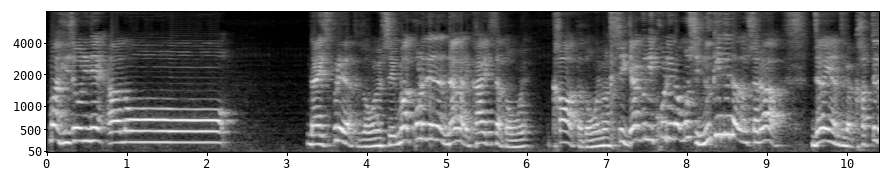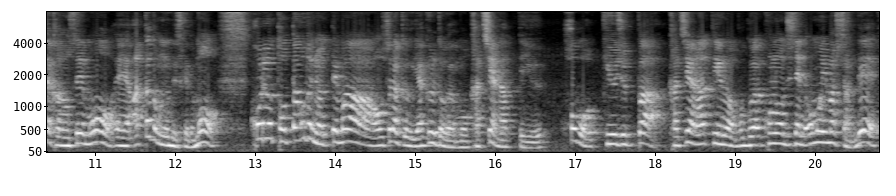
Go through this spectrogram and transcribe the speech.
まあ非常にね、あのー、ナイスプレーだったと思いますし、まあこれで、ね、流れ変えてたと思い、変わったと思いますし、逆にこれがもし抜けてたとしたら、ジャイアンツが勝ってた可能性も、えー、あったと思うんですけども、これを取ったことによって、まあ、おそらくヤクルトがもう勝ちやなっていう、ほぼ90%勝ちやなっていうのは僕はこの時点で思いましたんで、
